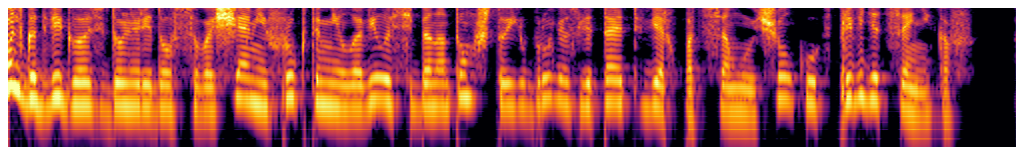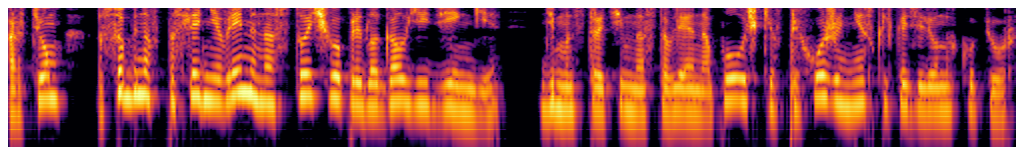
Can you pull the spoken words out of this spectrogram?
Ольга двигалась вдоль рядов с овощами и фруктами и ловила себя на том, что ее брови взлетают вверх под самую челку при виде ценников. Артем, особенно в последнее время, настойчиво предлагал ей деньги, демонстративно оставляя на полочке в прихожей несколько зеленых купюр.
